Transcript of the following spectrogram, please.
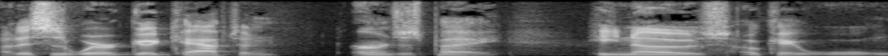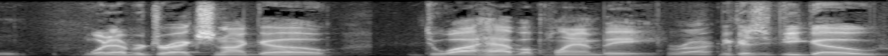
Now, this is where a good captain earns his pay. He knows, okay, whatever direction I go, do I have a plan B? Right. Because if you go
